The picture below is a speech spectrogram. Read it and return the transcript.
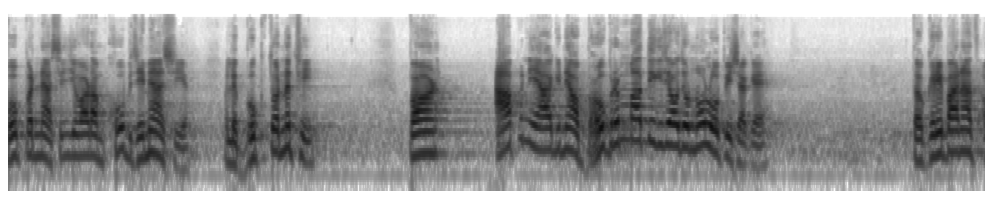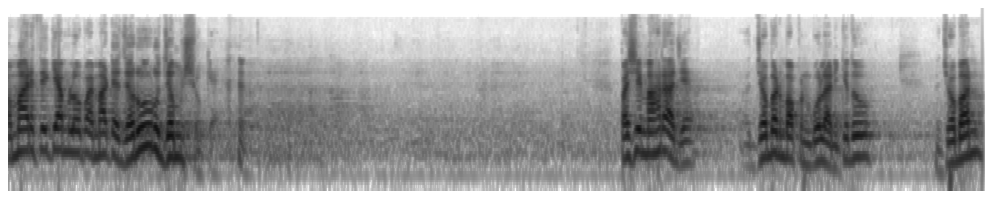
બપોરના સિંજવાડામાં ખૂબ જમ્યા છીએ. એટલે ભૂખ તો નથી. પણ આપની આજ્ઞા ભવ બ્રહ્માદિક જાઓ જો ન લોપી શકે, તો કૃપાનાથ અમારેથી કેમ લોપાય? માટે જરૂર જમશું કે. પછી મહારાજે જોબન બાપુને બોલાની કીધું જોબન,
